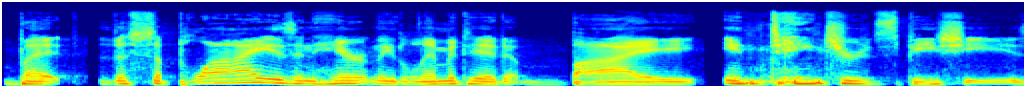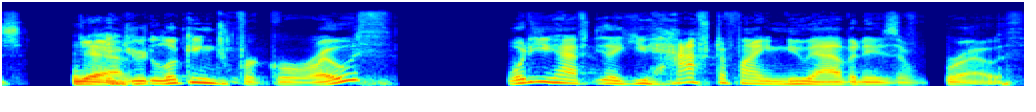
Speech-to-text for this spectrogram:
but the supply is inherently limited by endangered species, Yeah. and you're looking for growth, what do you have to like? You have to find new avenues of growth,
